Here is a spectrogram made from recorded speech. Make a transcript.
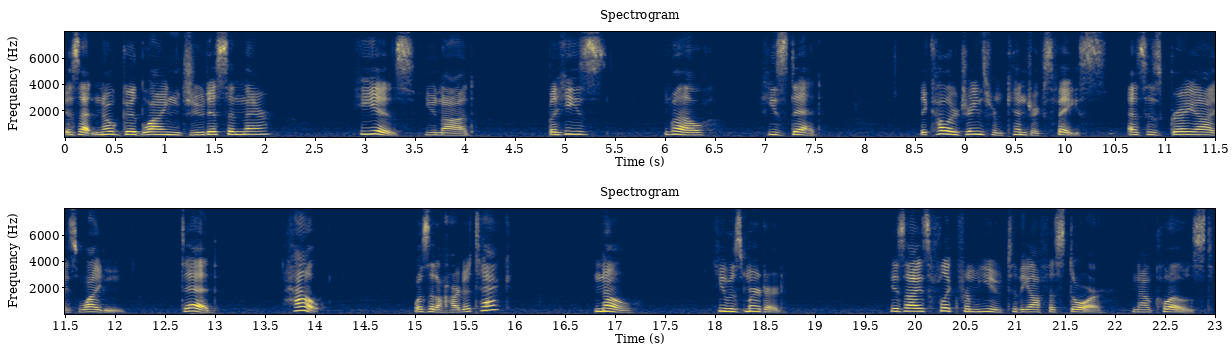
Is that no good lying Judas in there? He is, you nod. But he's well, he's dead. The color drains from Kendrick's face as his gray eyes widen. Dead? How? Was it a heart attack? No. He was murdered. His eyes flick from you to the office door, now closed.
